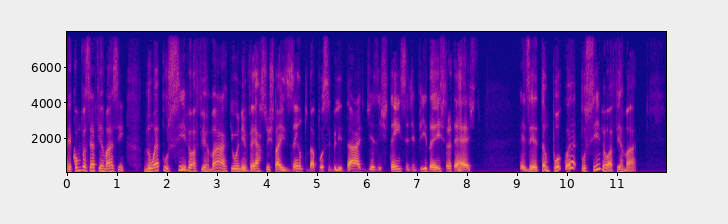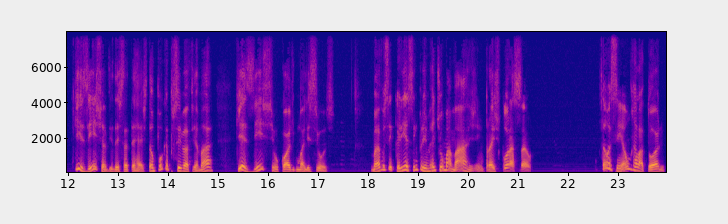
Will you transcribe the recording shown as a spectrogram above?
É como você afirmar assim: não é possível afirmar que o universo está isento da possibilidade de existência de vida extraterrestre. Quer dizer, tampouco é possível afirmar que existe a vida extraterrestre, tampouco é possível afirmar que existe o código malicioso. Mas você cria simplesmente uma margem para exploração. Então, assim, é um relatório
